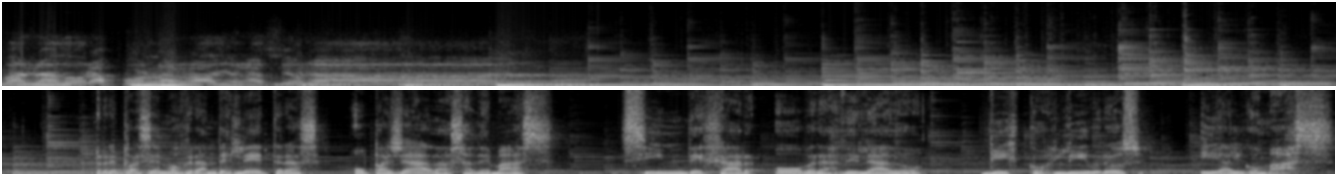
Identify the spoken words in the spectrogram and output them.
parladoras por la Radio Nacional. Repasemos grandes letras o payadas además, sin dejar obras de lado, discos, libros y algo más.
